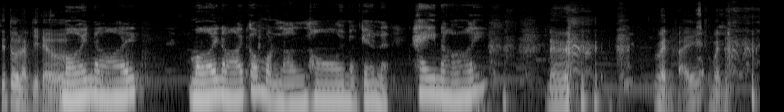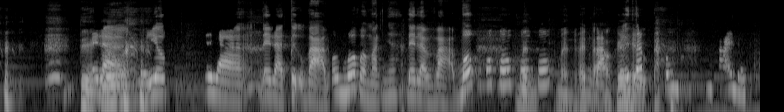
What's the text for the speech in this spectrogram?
Chứ tôi làm gì được. Mới nói mới nói có một lần thôi mà kêu là hay nói. Được. Mình phải mình thiệt đây luôn. là người yêu đây là đây là tự vả bốp bốp vào mặt nha. Đây là vả bốp bốp bốp bốp mình bốp mình phải vả tạo cái hiệu không không phải được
